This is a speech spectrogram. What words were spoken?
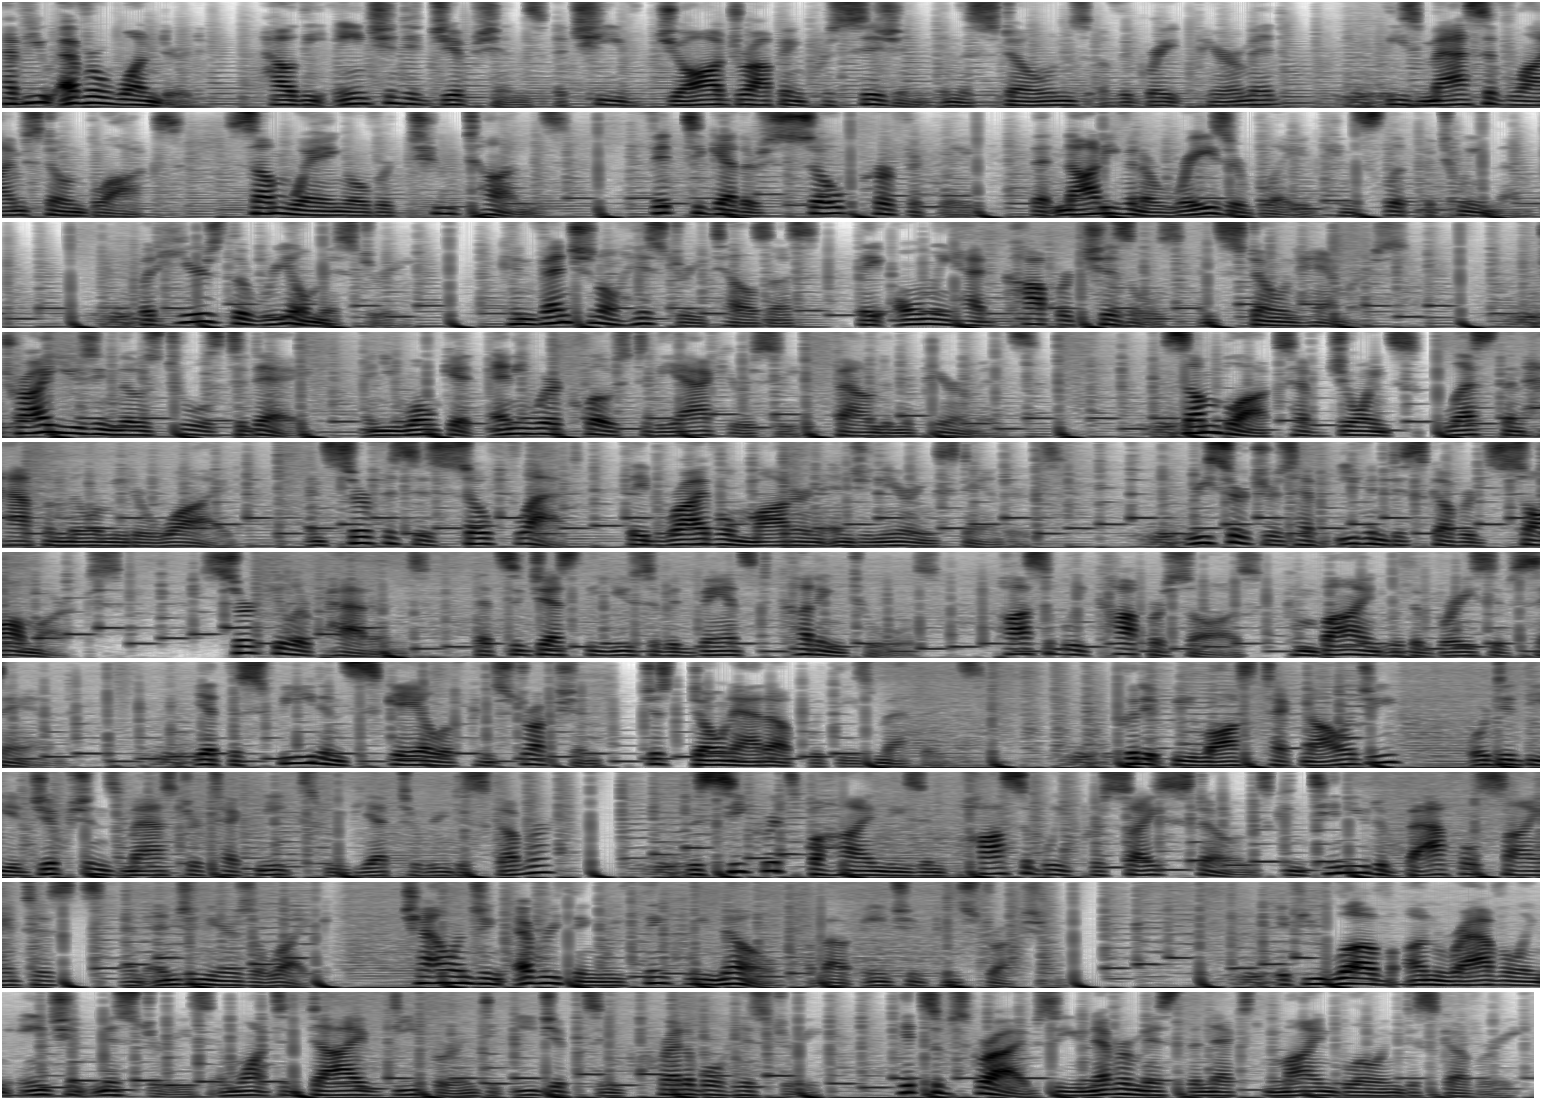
Have you ever wondered how the ancient Egyptians achieved jaw-dropping precision in the stones of the Great Pyramid? These massive limestone blocks, some weighing over two tons, fit together so perfectly that not even a razor blade can slip between them. But here's the real mystery. Conventional history tells us they only had copper chisels and stone hammers. Try using those tools today, and you won't get anywhere close to the accuracy found in the pyramids. Some blocks have joints less than half a millimeter wide, and surfaces so flat they'd rival modern engineering standards. Researchers have even discovered saw marks, circular patterns that suggest the use of advanced cutting tools, possibly copper saws, combined with abrasive sand. Yet the speed and scale of construction just don't add up with these methods. Could it be lost technology, or did the Egyptians master techniques we've yet to rediscover? The secrets behind these impossibly precise stones continue to baffle scientists and engineers alike, challenging everything we think we know about ancient construction. If you love unraveling ancient mysteries and want to dive deeper into Egypt's incredible history, hit subscribe so you never miss the next mind-blowing discovery.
